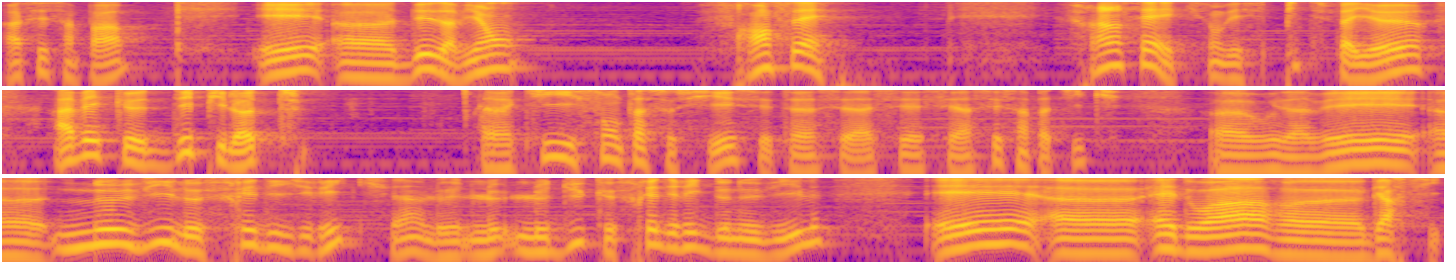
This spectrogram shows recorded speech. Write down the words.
assez sympa, et euh, des avions français. Français, qui sont des Spitfire, avec euh, des pilotes qui sont associés, c'est assez, sympathique. vous avez Neuville-Frédéric, hein, le, duc Frédéric de Neuville, et Edouard Garci.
